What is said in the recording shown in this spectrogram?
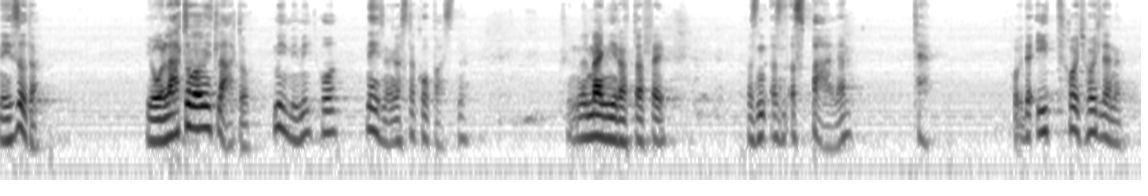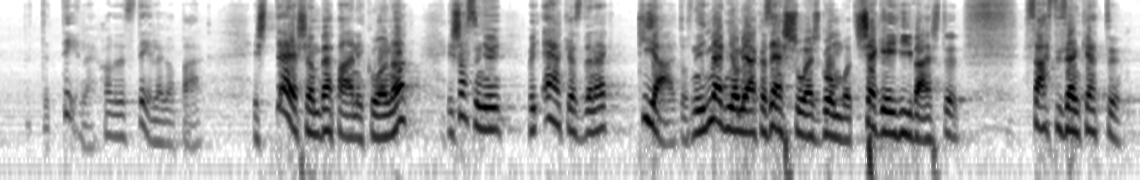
nézd oda. Jól látom, amit látok. Mi, mi, mi, hol? Nézd meg azt a kopaszt. Ne? Megnyiratta a fej. Az, az, az pál, nem? Te. De itt, hogy, hogy lenne? De tényleg, hallod, ez tényleg a pál. És teljesen bepánikolnak, és azt mondja, hogy, hogy elkezdenek kiáltozni. Így megnyomják az SOS gombot, segélyhívást. 112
